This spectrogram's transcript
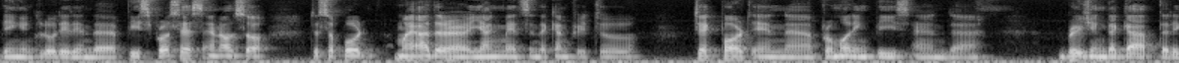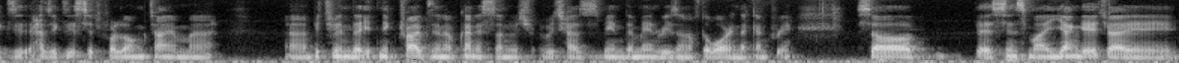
being included in the peace process and also to support my other young mates in the country to take part in uh, promoting peace and uh, bridging the gap that exi- has existed for a long time uh, uh between the ethnic tribes in Afghanistan, which which has been the main reason of the war in the country. So, uh, since my young age, I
